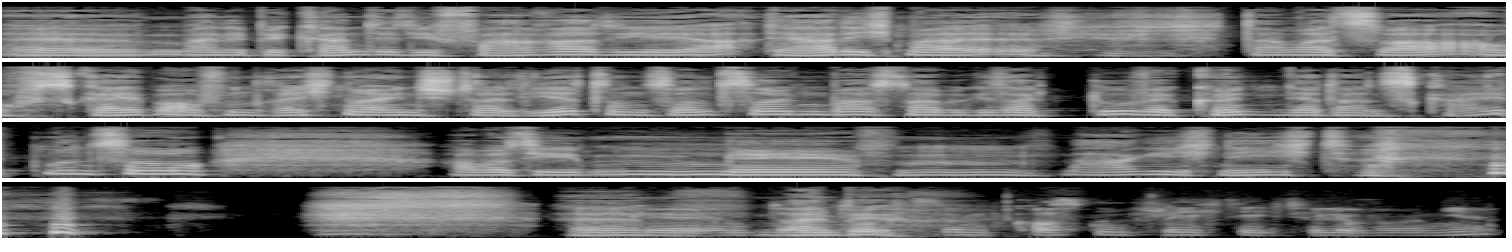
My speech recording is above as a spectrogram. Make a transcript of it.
äh, meine Bekannte, die Fahrer, die, der hatte ich mal, damals war auch Skype auf dem Rechner installiert und sonst irgendwas. Da habe ich gesagt, du, wir könnten ja dann Skypen und so. Aber sie, "Mm, nee, mm, mag ich nicht. Äh, Okay, und dann trotzdem kostenpflichtig telefoniert.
